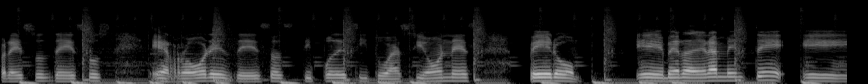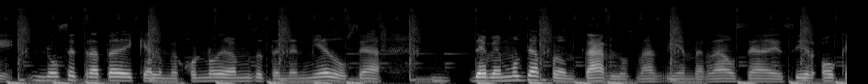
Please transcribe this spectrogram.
Presos de esos errores, de esos tipos de situaciones, pero eh, verdaderamente eh, no se trata de que a lo mejor no debamos de tener miedo, o sea, debemos de afrontarlos más bien, ¿verdad? O sea, decir, ok,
